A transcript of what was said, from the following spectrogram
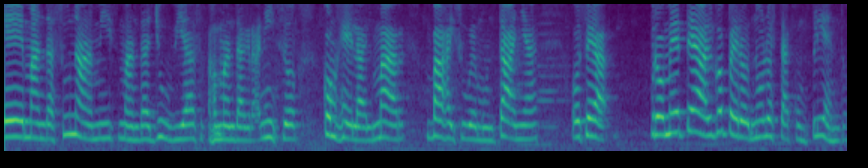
eh, manda tsunamis, manda lluvias, manda granizo, congela el mar, baja y sube montaña. O sea, promete algo, pero no lo está cumpliendo.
